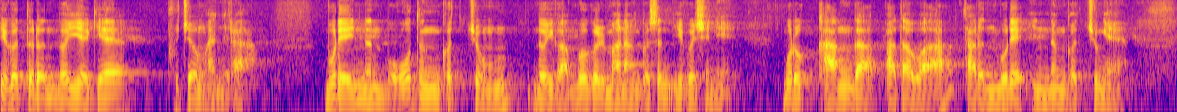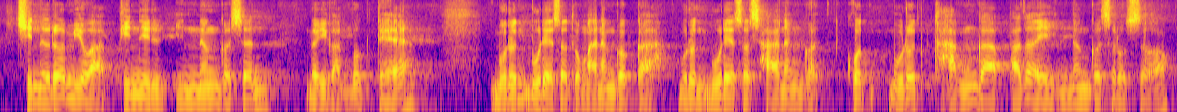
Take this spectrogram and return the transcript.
이것들은 너희에게 부정하니라. 물에 있는 모든 것 중 너희가 먹을 만한 것은 이것이니 무릇 강과 바다와 다른 물에 있는 것 중에 지느러미와 비닐 있는 것은 너희가 먹되 물은 물에서 동하는 것과 물은 물에서 사는 것, 곧 무릇 강과 바다에 있는 것으로서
